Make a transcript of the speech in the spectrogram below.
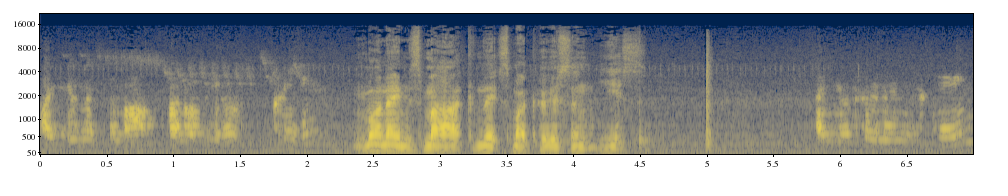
Are you Mr. Mark? My name's Mark, and that's my person, yes. And your surname is King?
